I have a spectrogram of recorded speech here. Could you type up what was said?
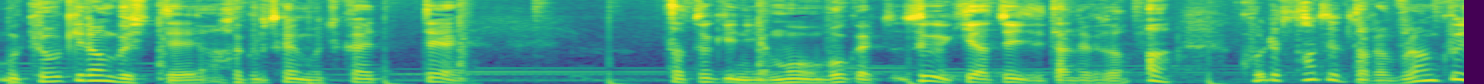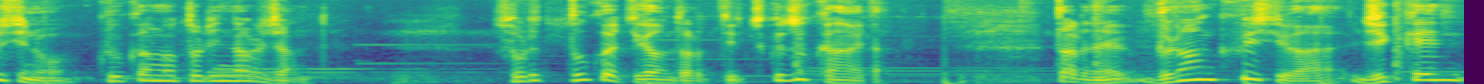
もう狂気乱舞して博物館に持ち帰ってた時にはもう僕はすぐ気が付いてたんだけどあこれ立てたらブランクーシの空間の鳥になるじゃんって。それどこが違うんだろうってつくづく考えた。ただねブランクーシは実験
